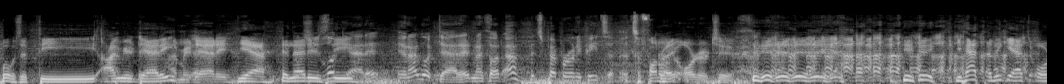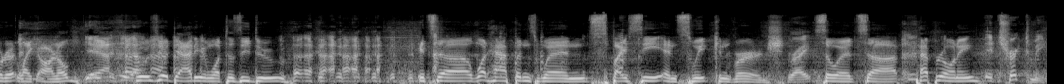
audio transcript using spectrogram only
what was it? The I'm, your daddy. I'm your daddy. yeah, and that you is look the at it, and I looked at it, and I thought, oh, it's pepperoni pizza. It's a fun Right. one to order too. you have. I think you have to order it like Arnold. Yeah. Who's your daddy and what does he do? it's uh, what happens when spicy and sweet converge. Right. So it's uh, pepperoni, It tricked me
